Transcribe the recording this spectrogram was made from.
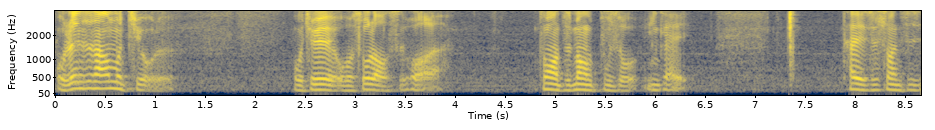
我认识他那么久了，我觉得我说老实话啦，中华职棒的捕手应该，他也是算是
